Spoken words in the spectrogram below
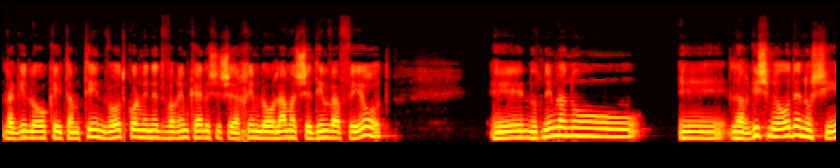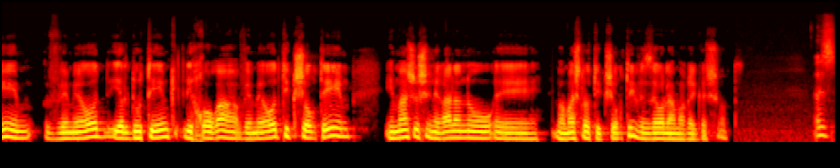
להגיד לו אוקיי תמתין ועוד כל מיני דברים כאלה ששייכים לעולם השדים והפיות, אה, נותנים לנו להרגיש מאוד אנושיים ומאוד ילדותיים לכאורה ומאוד תקשורתיים עם משהו שנראה לנו אה, ממש לא תקשורתי וזה עולם הרגשות. אז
